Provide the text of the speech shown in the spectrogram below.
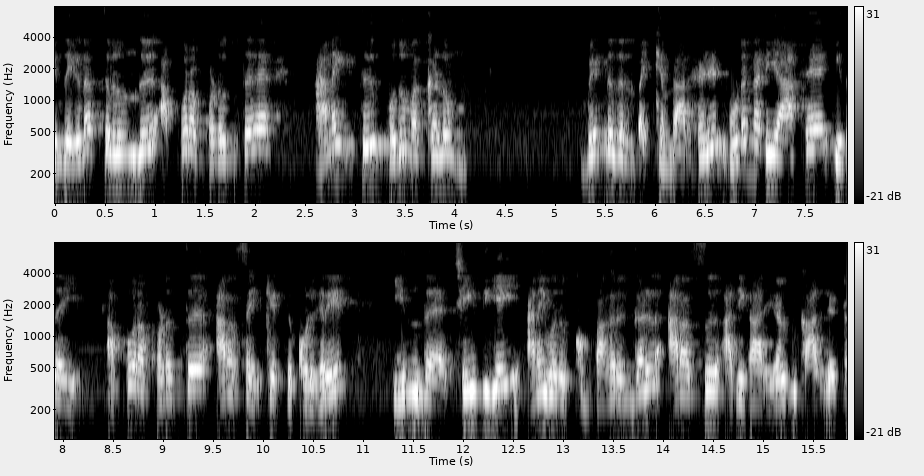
இந்த இடத்திலிருந்து அப்புறப்படுத்த அனைத்து பொதுமக்களும் வேண்டுதல் வைக்கின்றார்கள். உடனடியாக இதை அப்புறப்படுத்த அரசை கேட்டுக்கொள்கிறேன். இந்த செய்தியை அனைவருக்கும் பகருங்கள். அரசு அதிகாரிகளும் காதலிட்டார்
